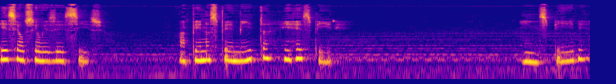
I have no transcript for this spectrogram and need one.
Esse é o seu exercício. Apenas permita e respire. Inspire.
